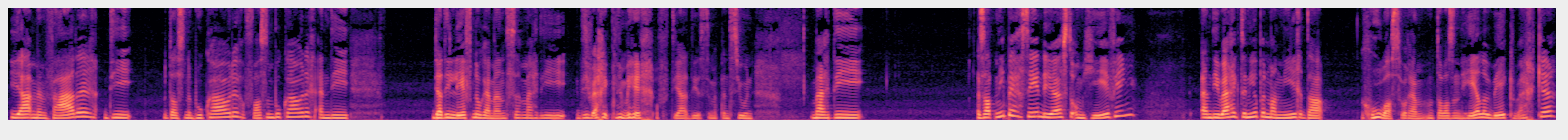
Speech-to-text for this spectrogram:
ja, mijn vader, die dat is een boekhouder, of was een boekhouder. En die, ja, die leeft nog aan mensen, maar die, die werkt niet meer. Of ja, die is met pensioen. Maar die zat niet per se in de juiste omgeving. En die werkte niet op een manier dat goed was voor hem. Want dat was een hele week werken.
